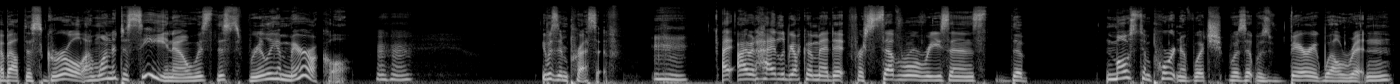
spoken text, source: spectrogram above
about this girl. I wanted to see, you know, was this really a miracle? Mm-hmm. It was impressive. Mm-hmm. I, I would highly recommend it for several reasons. The most important of which was it was very well written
